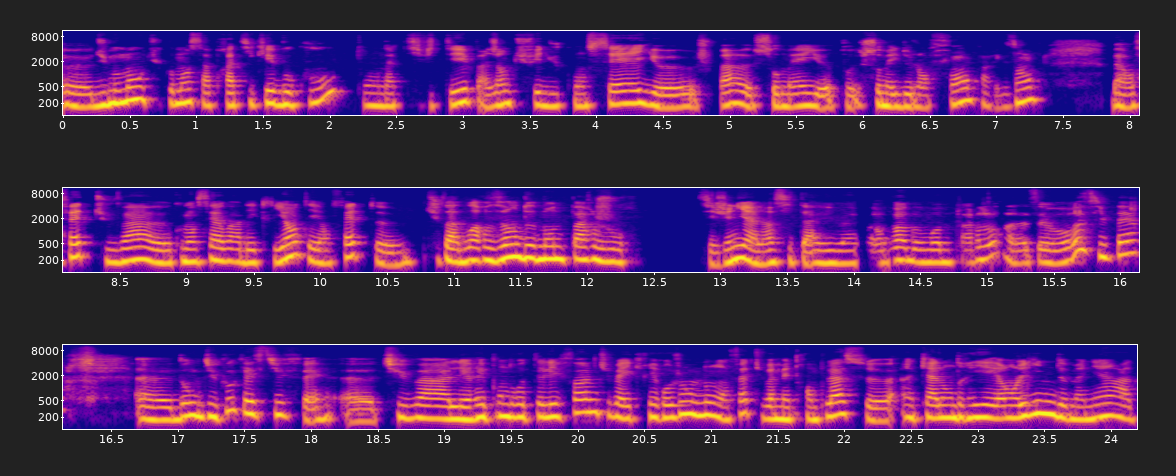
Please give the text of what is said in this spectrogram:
Euh, du moment où tu commences à pratiquer beaucoup ton activité, par exemple, tu fais du conseil, euh, je sais pas, sommeil, sommeil de l'enfant, par exemple, bah, en fait, tu vas commencer à avoir des clientes et en fait, tu vas avoir 20 demandes par jour c'est génial, hein, si tu arrives à avoir 20 demandes par jour, euh, c'est vraiment super. Euh, donc, du coup, qu'est-ce que tu fais? Euh, Tu vas les répondre au téléphone, tu vas écrire aux gens? Non, en fait, tu vas mettre en place un calendrier en ligne de manière à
